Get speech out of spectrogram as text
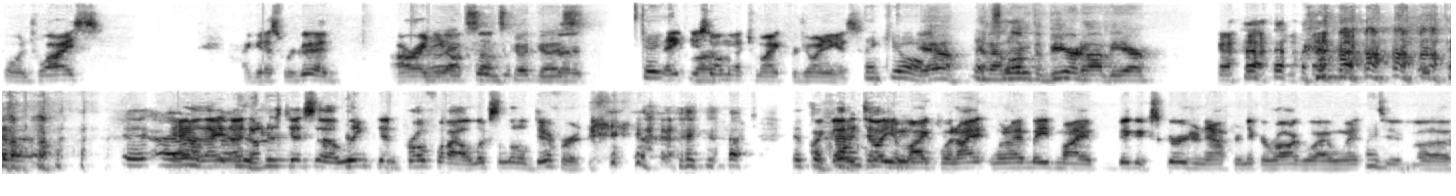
going twice. I guess we're good. All All righty. I'll sounds good, guys. Okay, Thank you so much, Mike, for joining us. thank you all. Yeah, and I Thanks, love the beard, Javier. Uh, Yeah, I, I noticed his uh, LinkedIn profile looks a little different. I got to tell you. Mike, when I when I made my big excursion after Nicaragua, I went to uh,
